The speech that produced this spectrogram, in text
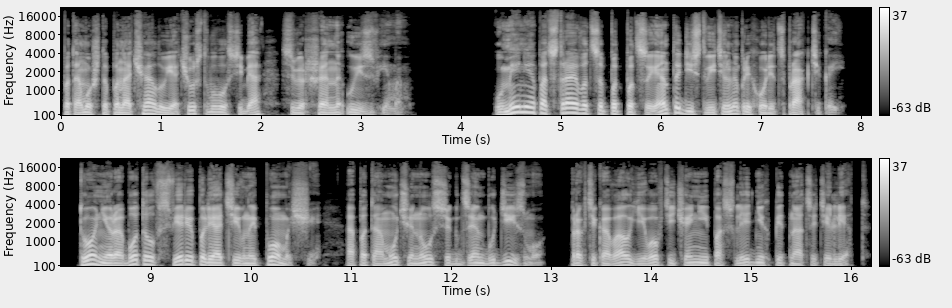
потому что поначалу я чувствовал себя совершенно уязвимым. Умение подстраиваться под пациента действительно приходит с практикой. Тони работал в сфере паллиативной помощи, а потому тянулся к дзен-буддизму, практиковал его в течение последних 15 лет.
